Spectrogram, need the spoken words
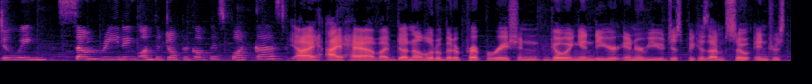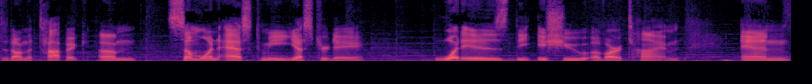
doing some reading on the topic of this podcast? I, I have. I've done a little bit of preparation going into your interview just because I'm so interested on the topic. Um, someone asked me yesterday, what is the issue of our time? And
